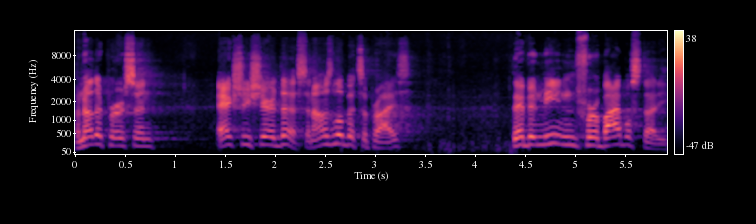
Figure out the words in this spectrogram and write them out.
Another person actually shared this, and I was a little bit surprised. They've been meeting for a Bible study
